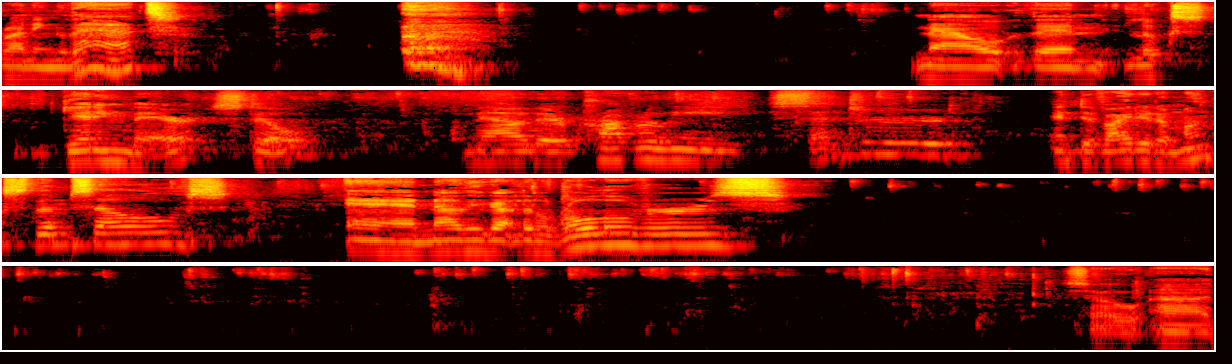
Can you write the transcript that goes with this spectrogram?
Running that, now then looks getting there still. Now they're properly centered and divided amongst themselves. And now they've got little rollovers. So uh,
